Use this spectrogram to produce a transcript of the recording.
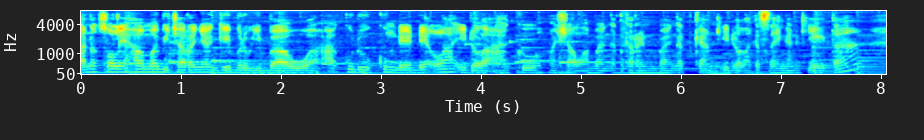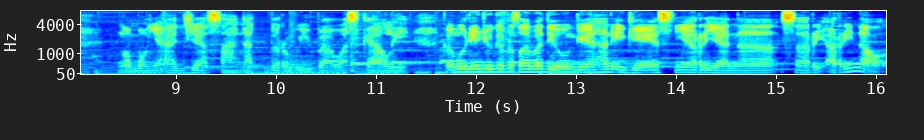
Anak soleh hama bicaranya G berwibawa. Aku dukung dedek lah idola aku. Masya Allah banget, keren banget kan Idola kesayangan kita Ngomongnya aja sangat berwibawa sekali. Kemudian juga persahabat diunggahan IGS-nya Riana Sari Arinal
